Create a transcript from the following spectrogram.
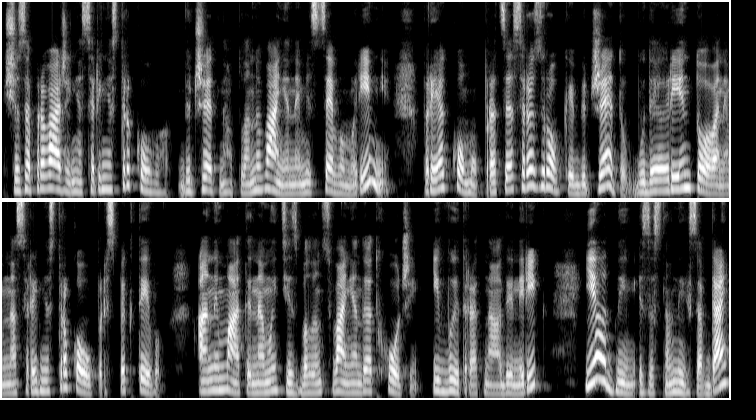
що запровадження середньострокового бюджетного планування на місцевому рівні, при якому процес розробки бюджету буде орієнтованим на середньострокову перспективу, а не мати на меті збалансування надходжень і витрат на один рік, є одним із основних завдань,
